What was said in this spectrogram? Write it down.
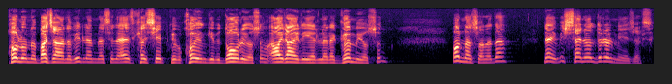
Kolunu, bacağını bilmem nesine şey gibi, koyun gibi doğruyorsun. Ayrı ayrı yerlere gömüyorsun. Ondan sonra da neymiş? Sen öldürülmeyeceksin.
